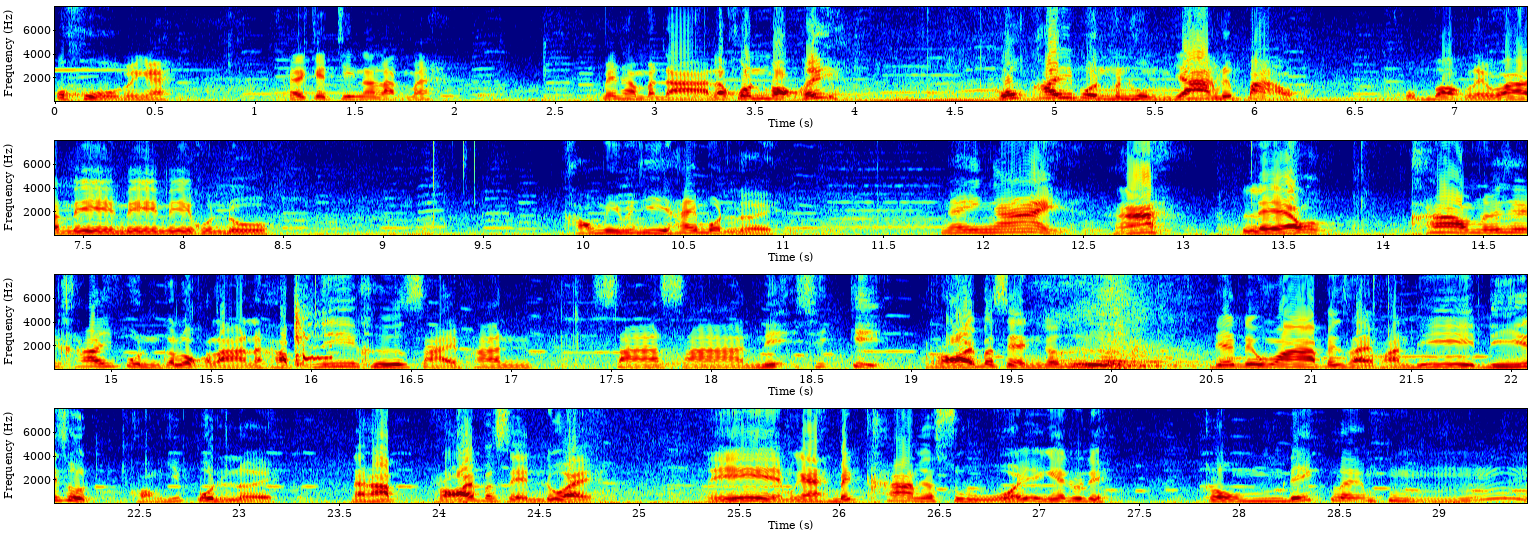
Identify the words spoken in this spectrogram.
โอ้โหเป็นไง แพคเกจจิ้งน่ารักไหมไม่ธรรมดา แล้วคนบอกเฮ้ยกุ๊กข้าวญี่ปุ่นมันหุงยากหรือเปล่า ผมบอกเลยว่านี่นี่นี่คุณดู เขามีวิธีให้หมดเลย ง่ายๆนะแล้วข้าวไม่ใช่ข้าวญี่ปุ่นกระโหลกลานะครับ นี่คือสายพันธุ์ซาซานิชิกิร้อยเปอร์เซ็นต์ก็คือ เรียกได้ว่าเป็นสายพันธุ์ที่ดีที่สุดของญี่ปุ่นเลยนะครับร้อยเปอร์เซ็นต์ด้วย นี่เป็นไงเม็ดข้ามจะสวยอย่างเงี้ยดูดิกลมดิกเลยหืม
